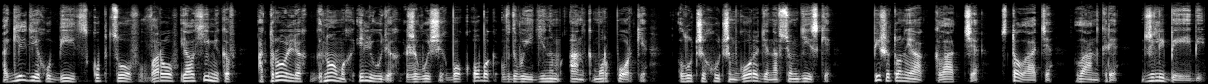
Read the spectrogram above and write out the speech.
о гильдиях убийц, купцов, воров и алхимиков, о троллях, гномах и людях, живущих бок о бок в двуедином Анкморпорке – лучше-худшем городе на всем диске. Пишет он и о Клатче, Столате, Ланкре, Джилибейби.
